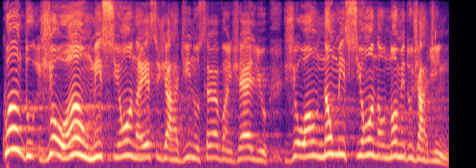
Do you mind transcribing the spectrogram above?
Quando João menciona esse jardim no seu evangelho, João não menciona o nome do jardim.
